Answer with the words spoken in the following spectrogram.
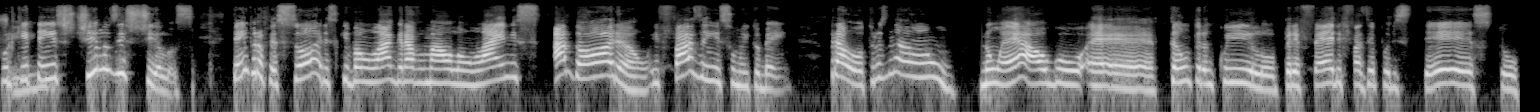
Porque Sim. tem estilos e estilos. Tem professores que vão lá, gravam uma aula online, adoram e fazem isso muito bem. Para outros, não não é algo é, tão tranquilo, prefere fazer por texto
